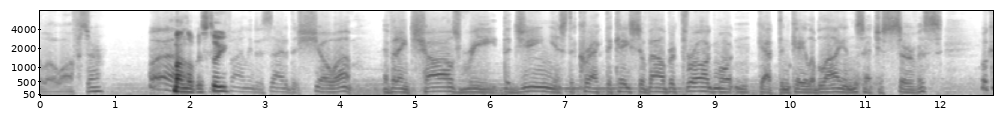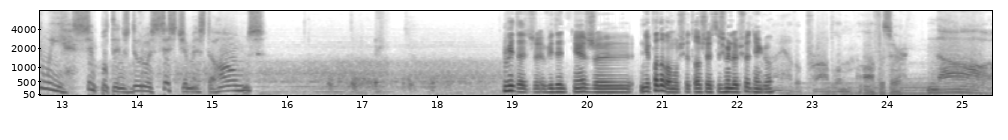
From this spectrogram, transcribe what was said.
Hello, officer. Well, Mam nowy up. If it ain't Charles Reed, the genius that cracked the case of Albert Throgmorton, Captain Caleb Lyons at your service. What can we simpletons do to assist you, Mr. Holmes? Widać, że ewidentnie, że nie podoba mu się to, że jesteśmy lepsi od niego. I have a problem, officer. No,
